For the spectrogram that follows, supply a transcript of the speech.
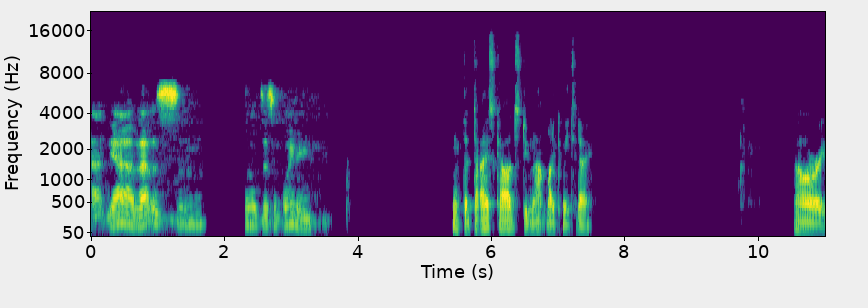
Uh, yeah, that was um, a little disappointing. The dice gods do not like me today. All right.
